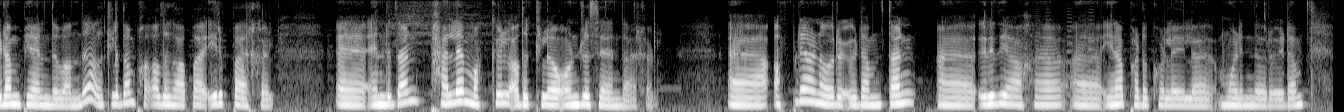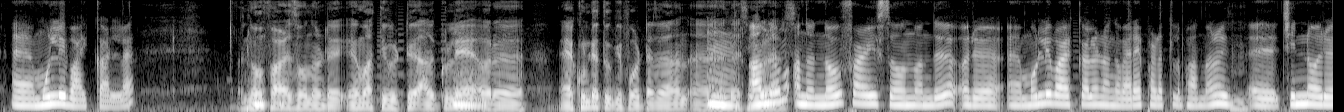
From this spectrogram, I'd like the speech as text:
இடம்பெயர்ந்து வந்து அதுக்குள்ள தான் பாதுகாப்பாக இருப்பார்கள் என்று தான் பல மக்கள் அதுக்குள்ள ஒன்று சேர்ந்தார்கள் அப்படியான ஒரு இடம் தான் இறுதியாக இனப்படுகொலையில் முடிந்த ஒரு இடம் முள்ளிவாய்க்காலில். நோ ஃபயர் ஜோன் என்று ஏமாற்றி விட்டு அதுக்குள்ளே ஒரு குண்டை தூக்கி போட்டது தான் அதுவும் அந்த நோ ஃபயர் zone வந்து ஒரு அஹ், முள்ளிவாய்க்கால நாங்கள் வரைபடத்தில் பார்த்தோம் சின்ன ஒரு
